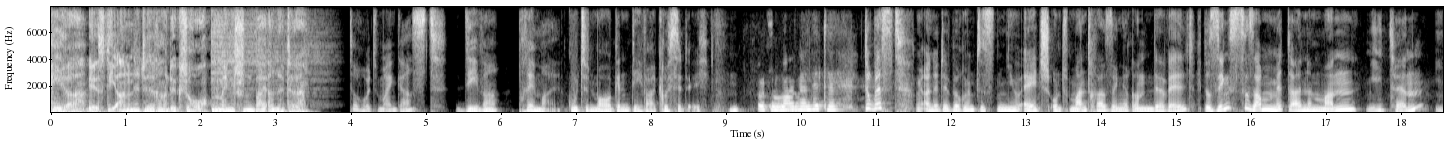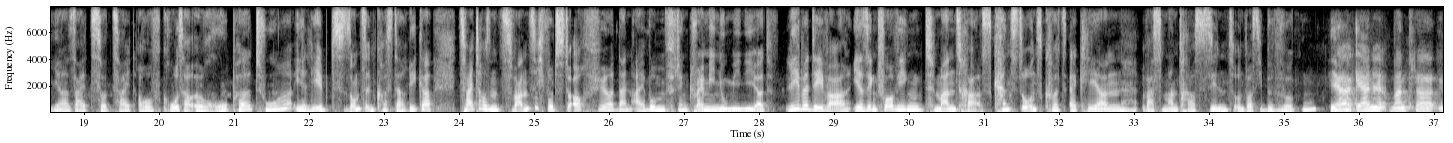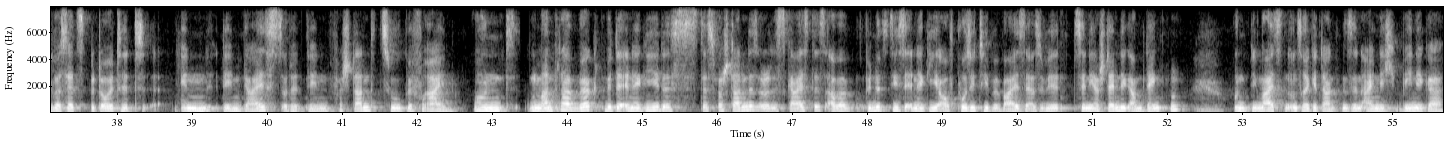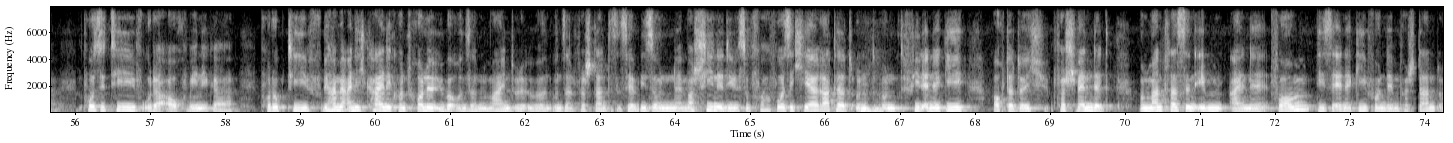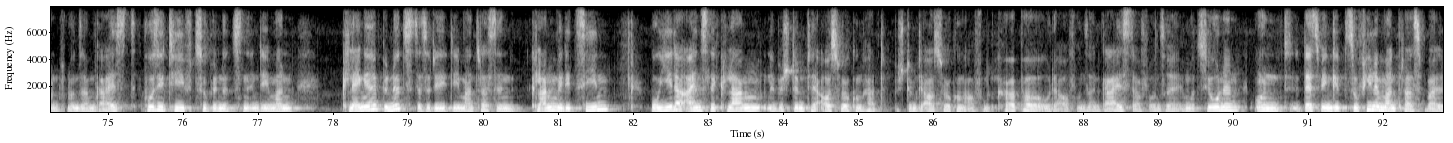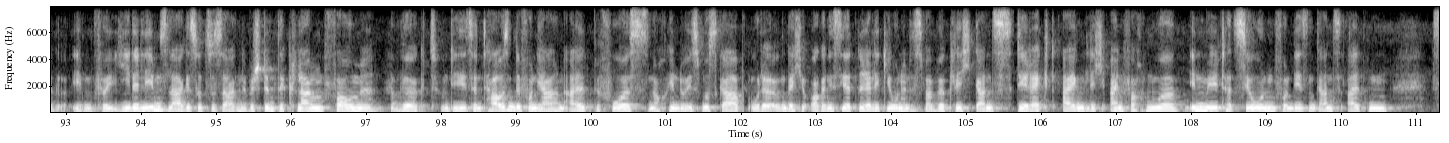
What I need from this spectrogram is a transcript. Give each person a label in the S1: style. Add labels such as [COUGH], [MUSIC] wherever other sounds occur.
S1: Hier ist die Annette Radig Show. Menschen bei Annette.
S2: Heute mein Gast, Deva Premal. Guten Morgen, Deva, grüße dich.
S3: Guten Morgen, Annette.
S2: Du bist eine der berühmtesten New Age und Mantra-Sängerinnen der Welt. Du singst zusammen mit deinem Mann Mieten. Ihr seid zurzeit auf großer Europatour. Ihr lebt sonst in Costa Rica. 2020 wurdest du auch für dein Album für den Grammy nominiert. Liebe Deva, ihr singt vorwiegend Mantras. Kannst du uns kurz erklären, was Mantras sind und was sie bewirken?
S3: Ja, gerne. Mantra übersetzt bedeutet den, den Geist oder den Verstand zu befreien. Und ein Mantra wirkt mit der Energie des, des Verstandes oder des Geistes, aber benutzt diese Energie auf positive Weise. Also wir sind ja ständig am Denken und die meisten unserer Gedanken sind eigentlich weniger positiv oder auch weniger produktiv. Wir haben ja eigentlich keine Kontrolle über unseren Mind oder über unseren Verstand. Das ist ja wie so eine Maschine, die so vor sich her rattert und, mhm. und viel Energie auch dadurch verschwendet. Und Mantras sind eben eine Form, diese Energie von dem Verstand und von unserem Geist positiv zu benutzen, indem man Klänge benutzt. Also die, die Mantras sind Klangmedizin wo jeder einzelne Klang eine bestimmte Auswirkung hat, bestimmte Auswirkungen auf den Körper oder auf unseren Geist, auf unsere Emotionen. Und deswegen gibt es so viele Mantras, weil eben für jede Lebenslage sozusagen eine bestimmte Klangformel wirkt. Und die sind tausende von Jahren alt, bevor es noch Hinduismus gab oder irgendwelche organisierten Religionen. Das war wirklich ganz direkt eigentlich einfach nur in Meditation von diesen ganz alten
